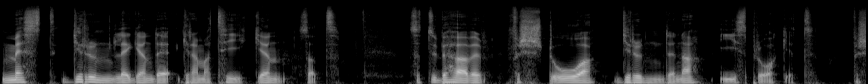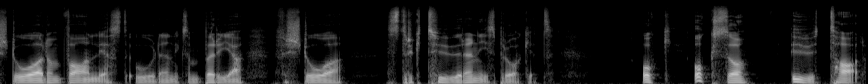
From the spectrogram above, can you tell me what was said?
mest grundläggande grammatiken. Så att, så att du behöver förstå grunderna i språket. Förstå de vanligaste orden, liksom börja förstå strukturen i språket. Och också uttal.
